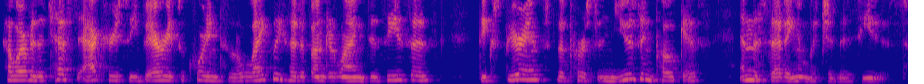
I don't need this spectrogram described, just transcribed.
However, the test accuracy varies according to the likelihood of underlying diseases, the experience of the person using POCUS, and the setting in which it is used.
